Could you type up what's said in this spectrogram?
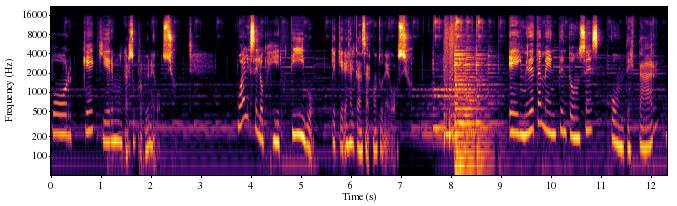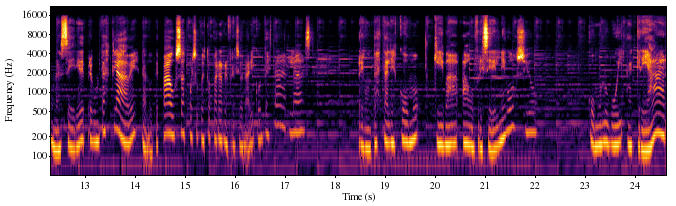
por qué quiere montar su propio negocio. ¿Cuál es el objetivo que quieres alcanzar con tu negocio? E inmediatamente entonces contestar una serie de preguntas clave, dándote pausas, por supuesto, para reflexionar y contestarlas. Preguntas tales como ¿qué va a ofrecer el negocio? ¿Cómo lo voy a crear?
